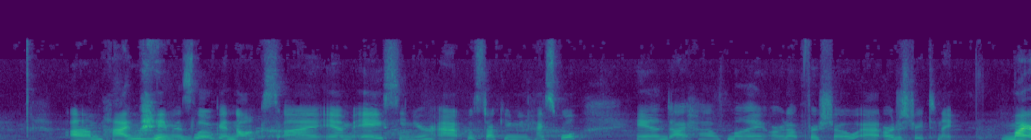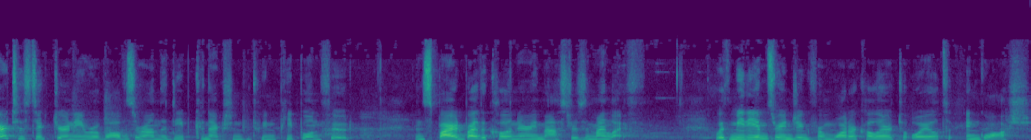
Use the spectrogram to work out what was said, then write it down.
um, hi, my name is Logan Knox. I am a senior at Woodstock Union High School, and I have my art up for show at Artistree tonight. My artistic journey revolves around the deep connection between people and food, inspired by the culinary masters in my life. With mediums ranging from watercolor to oil to, and gouache,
